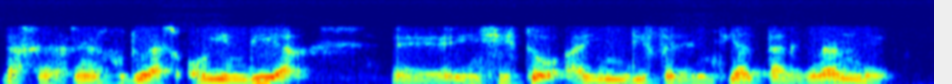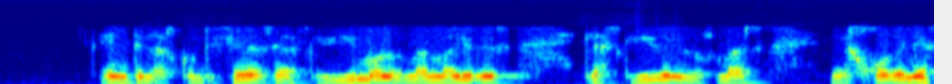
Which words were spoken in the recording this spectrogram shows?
las generaciones futuras. Hoy en día, insisto, hay un diferencial tan grande entre las condiciones en las que vivimos los más mayores y las que viven los más eh, jóvenes,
